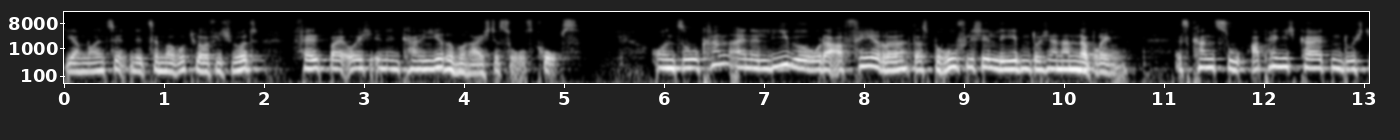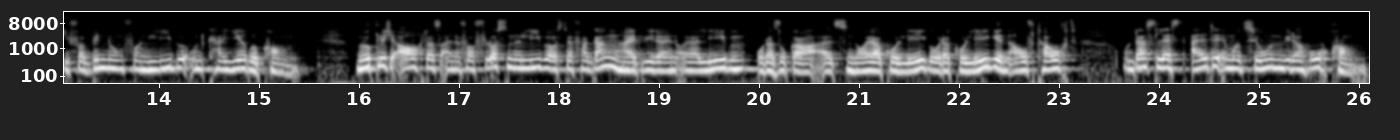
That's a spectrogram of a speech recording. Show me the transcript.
die am 19. Dezember rückläufig wird, fällt bei euch in den Karrierebereich des Horoskops. Und so kann eine Liebe oder Affäre das berufliche Leben durcheinander bringen. Es kann zu Abhängigkeiten durch die Verbindung von Liebe und Karriere kommen. Möglich auch, dass eine verflossene Liebe aus der Vergangenheit wieder in euer Leben oder sogar als neuer Kollege oder Kollegin auftaucht und das lässt alte Emotionen wieder hochkommen.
